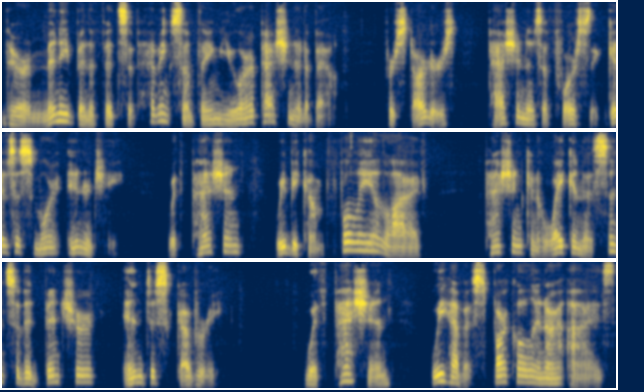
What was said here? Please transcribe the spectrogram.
There are many benefits of having something you are passionate about. For starters, Passion is a force that gives us more energy. With passion, we become fully alive. Passion can awaken a sense of adventure and discovery. With passion, we have a sparkle in our eyes.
